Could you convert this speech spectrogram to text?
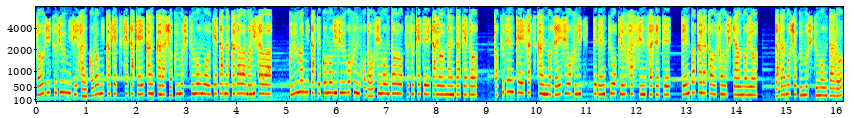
同日12時半頃に駆けつけた警官から職務質問を受けた中川まりさは、車に立てこもり15分ほど押し問答を続けていたようなんだけど、突然警察官の静止を振り切ってベンツを急発進させて、現場から逃走しちゃうのよ。ただの職務質問だろ？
